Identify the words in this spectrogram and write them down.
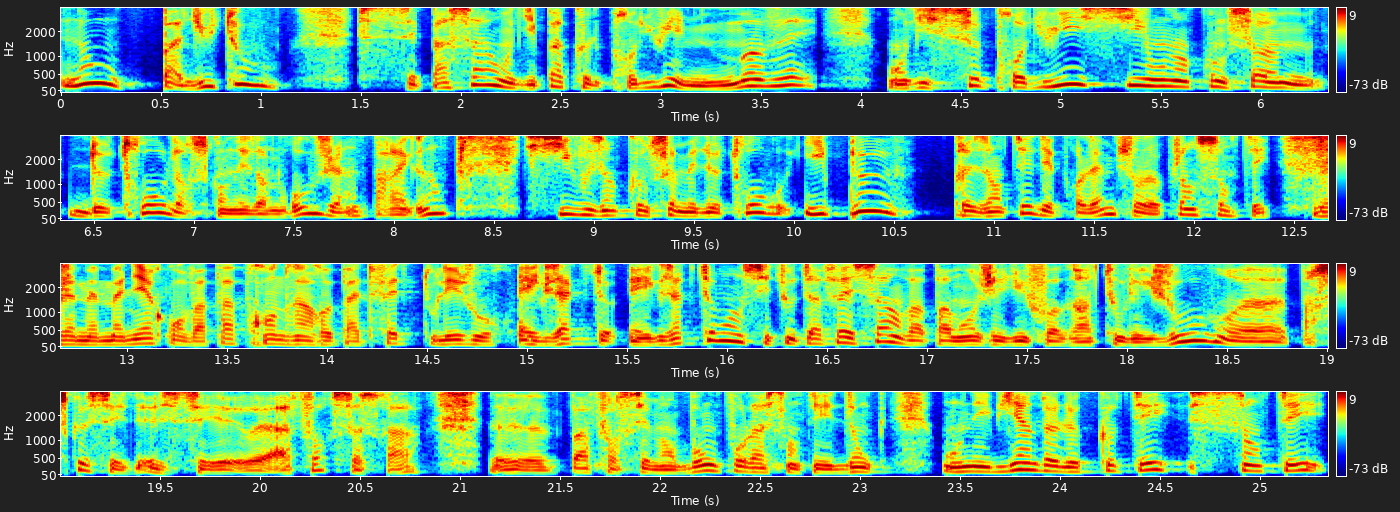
Non, pas du tout. C'est pas ça. On dit pas que le produit est mauvais. On dit ce produit, si on en consomme de trop, lorsqu'on est dans le rouge, hein, par exemple, si vous en consommez de trop, il peut présenter des problèmes sur le plan santé. De la même manière qu'on va pas prendre un repas de fête tous les jours. Exact, exactement, c'est tout à fait ça. On va pas manger du foie gras tous les jours euh, parce que c'est, c'est à force, ça sera euh, pas forcément bon pour la santé. Donc, on est bien dans le côté santé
